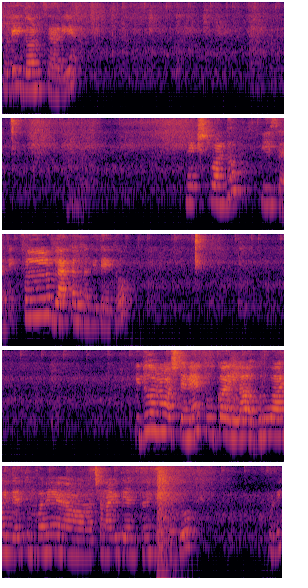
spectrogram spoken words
ನೋಡಿ, ಇದೊಂದು ಸ್ಯಾರಿ ನೆಕ್ಸ್ಟ್ ಒಂದು ಈ ಸ್ಯಾರಿ ಫುಲ್ ಬ್ಲ್ಯಾಕಲ್ಲಿ ಬಂದಿದೆ ಇದು. ಇದೂ ಅಷ್ಟೇನೆ, ತೂಕ ಇಲ್ಲ ಗುರುವಾಗಿದೆ ತುಂಬಾನೇ ಚೆನ್ನಾಗಿದೆ ಅಂತ ಹೇಳ್ಬೋದು. ನೋಡಿ.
